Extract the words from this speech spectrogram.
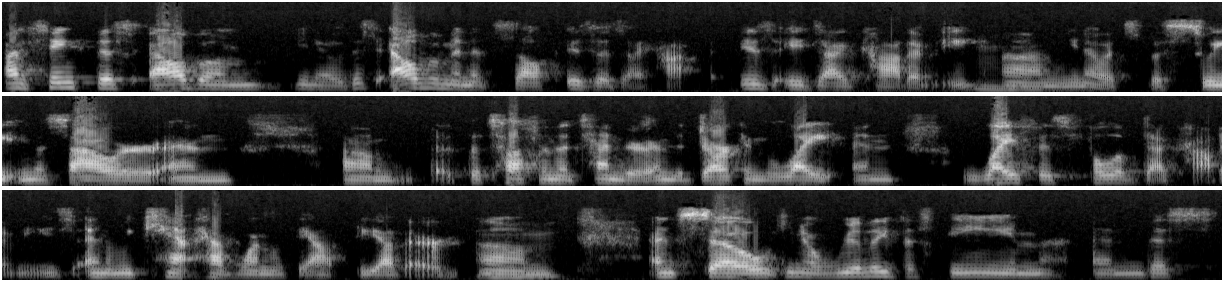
I think this album, you know, this album in itself is a dichot- is a dichotomy. Mhm. Um, you know, it's the sweet and the sour, and um, the, the tough and the tender, and the dark and the light. And life is full of dichotomies, and we can't have one without the other. Um, and so, you know, really the theme and this,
